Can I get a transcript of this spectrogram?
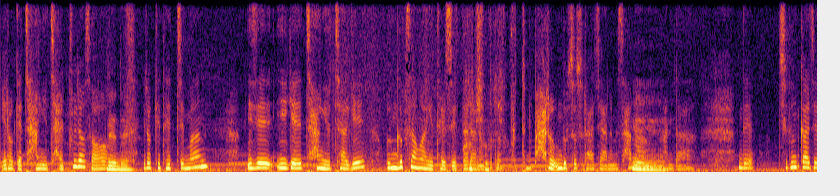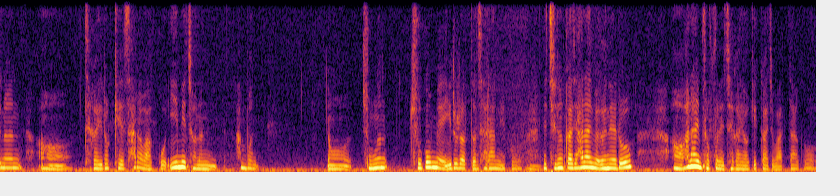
이렇게 장이 잘 풀려서 네, 네. 이렇게 됐지만 이제 이게 장 유착이 응급 상황이 될 수 있다라는 그렇죠, 거죠. 그렇죠. 붙으면 바로 응급 수술하지 않으면 사망한다. 근데 지금까지는 어 제가 이렇게 살아왔고 이미 저는 한번 어 죽는 죽음에 이르렀던 사람이고 지금까지 하나님의 은혜로 어, 하나님 덕분에 제가 여기까지 왔다고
